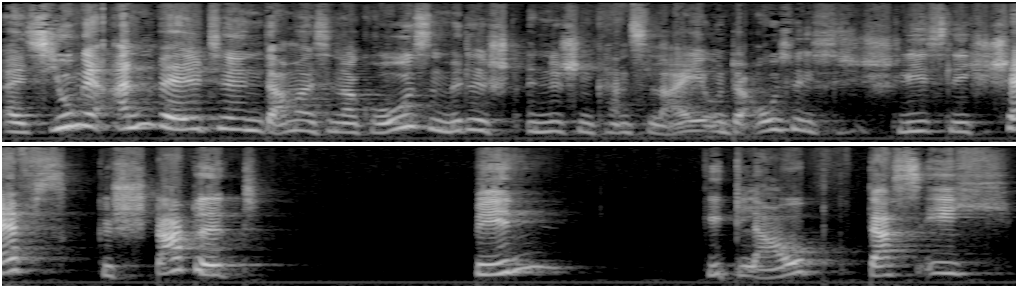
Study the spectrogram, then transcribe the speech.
als junge Anwältin, damals in einer großen mittelständischen Kanzlei unter ausschließlich Chefs gestattet bin, geglaubt, dass ich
